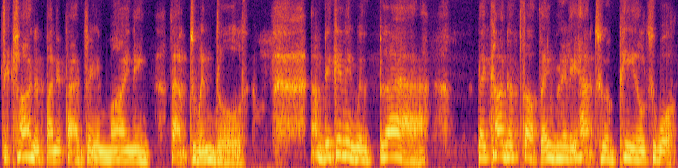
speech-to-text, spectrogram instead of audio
decline of manufacturing and mining, that dwindled. And beginning with Blair, they kind of felt they really had to appeal to what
